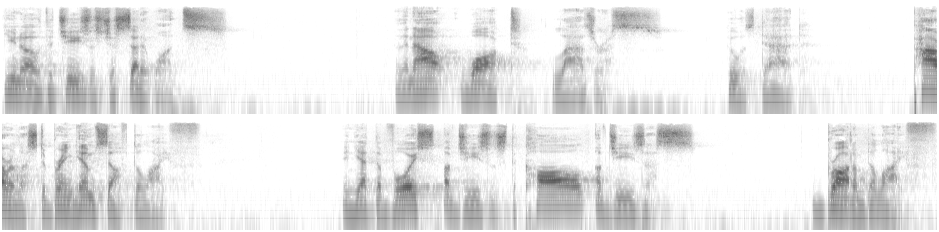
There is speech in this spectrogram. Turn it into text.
You know that Jesus just said it once. And then out walked Lazarus, who was dead, powerless to bring himself to life. And yet, the voice of Jesus, the call of Jesus, brought him to life.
